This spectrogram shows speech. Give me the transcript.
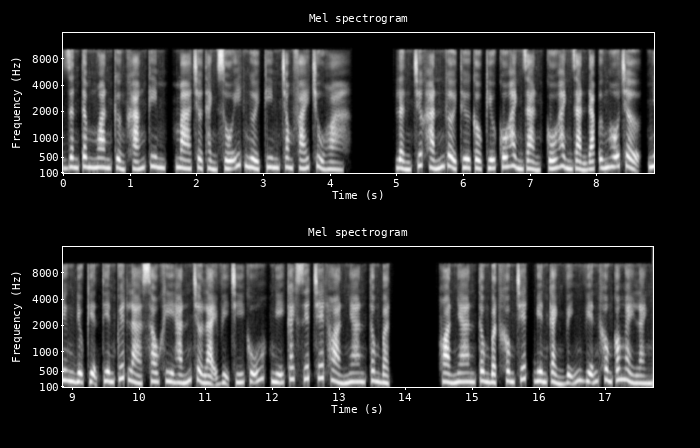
dân tâm ngoan cường kháng Kim, mà trở thành số ít người Kim trong phái chủ hòa. Lần trước hắn gửi thư cầu cứu cố hành giản, cố hành giản đáp ứng hỗ trợ, nhưng điều kiện tiên quyết là sau khi hắn trở lại vị trí cũ, nghĩ cách giết chết Hoàn Nhan Tông Bật. Hoàn Nhan Tông Bật không chết, biên cảnh vĩnh viễn không có ngày lành.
